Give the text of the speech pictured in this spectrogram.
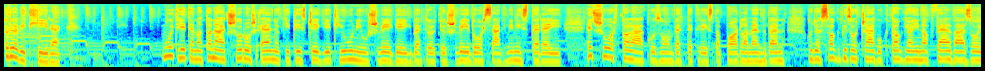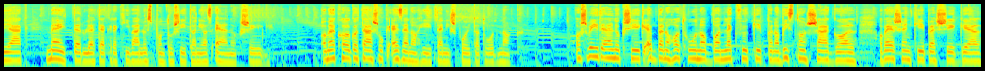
Rövid hírek. Múlt héten a tanács soros elnöki tisztségét június végéig betöltő Svédország miniszterei egy sor találkozón vettek részt a parlamentben, hogy a szakbizottságok tagjainak felvázolják, mely területekre kíván összpontosítani az elnökség. A meghallgatások ezen a héten is folytatódnak. A svéd elnökség ebben a hat hónapban legfőképpen a biztonsággal, a versenyképességgel,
